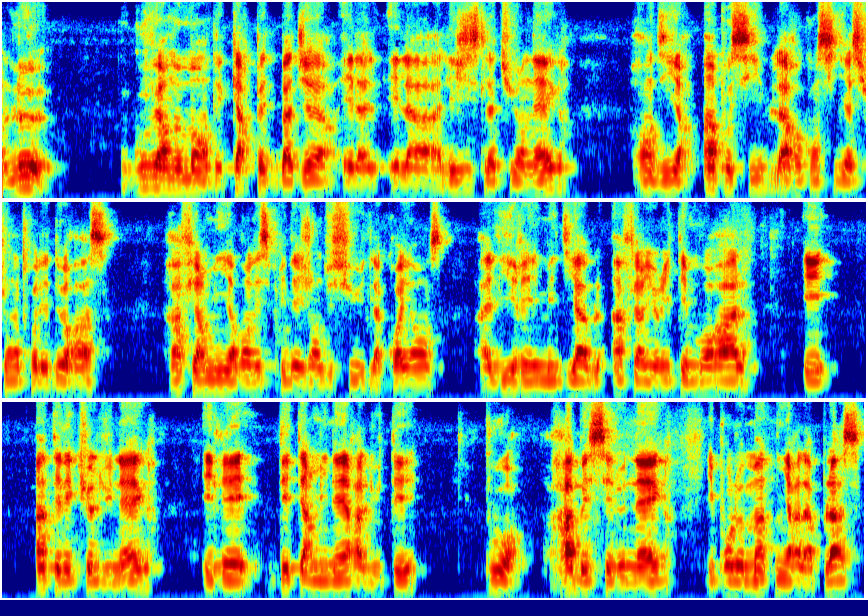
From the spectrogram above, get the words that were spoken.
le gouvernement des carpetbaggers et et la législature nègre rendirent impossible la réconciliation entre les deux races, raffermirent dans l'esprit des gens du Sud la croyance à l'irrémédiable infériorité morale et intellectuelle du nègre et les déterminèrent à lutter pour rabaisser le nègre et pour le maintenir à la place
